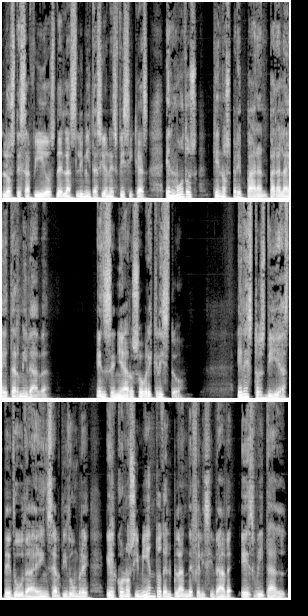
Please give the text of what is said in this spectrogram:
los desafíos de las limitaciones físicas en modos que nos preparan para la eternidad. Enseñar sobre Cristo. En estos días de duda e incertidumbre, el conocimiento del plan de felicidad es vital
